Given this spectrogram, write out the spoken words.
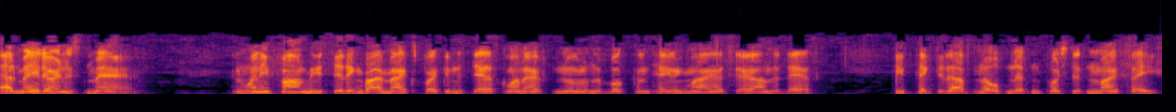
That made Ernest mad. And when he found me sitting by Max Perkins' desk one afternoon, the book containing my essay on the desk, he picked it up and opened it and pushed it in my face.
